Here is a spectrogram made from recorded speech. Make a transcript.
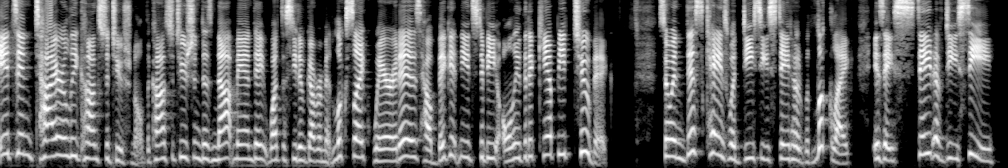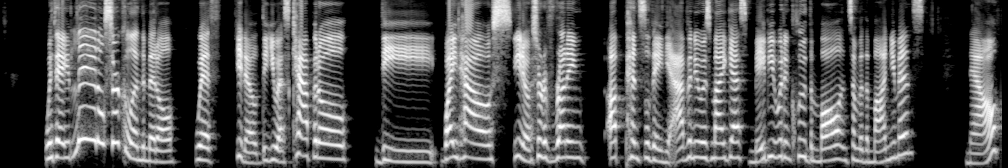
it's entirely constitutional. The Constitution does not mandate what the seat of government looks like, where it is, how big it needs to be, only that it can't be too big. So, in this case, what DC statehood would look like is a state of DC with a little circle in the middle with, you know, the US Capitol, the White House, you know, sort of running up Pennsylvania Avenue, is my guess. Maybe it would include the mall and some of the monuments. Now,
